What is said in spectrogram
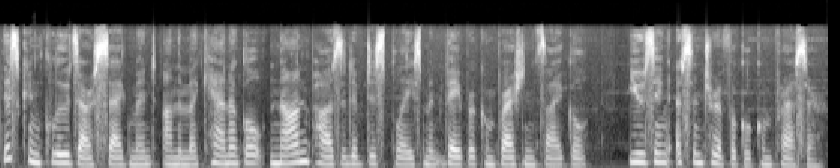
This concludes our segment on the mechanical non-positive displacement vapor compression cycle using a centrifugal compressor.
